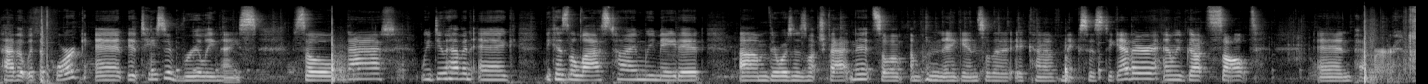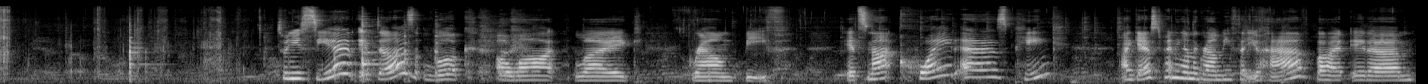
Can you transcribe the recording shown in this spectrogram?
have it with the pork and it tasted really nice. So that, we do have an egg because the last time we made it, um, there wasn't as much fat in it. So I'm, I'm putting an egg in so that it kind of mixes together. And we've got salt and pepper. So when you see it, it does look a lot like ground beef. It's not quite as pink, I guess, depending on the ground beef that you have, but it um,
